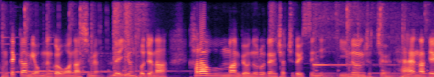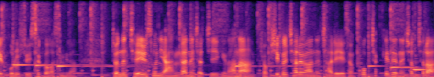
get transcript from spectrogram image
광택감이 없는 걸 원하시면 레이온 소재나 카라 부분만 면으로 된 셔츠도 있으니 이노용 셔츠 다양하게 고를 수 있을 것 같습니다. 저는 제일 손이 안 가는 셔츠이긴 하나 격식을 차려야 하는 자리에선 꼭 찾게 되는 셔츠라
